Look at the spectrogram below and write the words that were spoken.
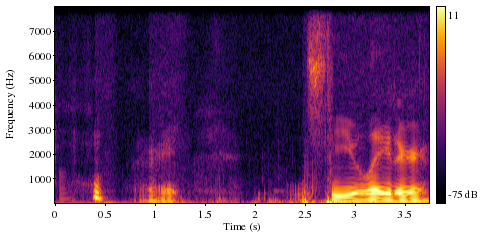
fun. Alright. See you later.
